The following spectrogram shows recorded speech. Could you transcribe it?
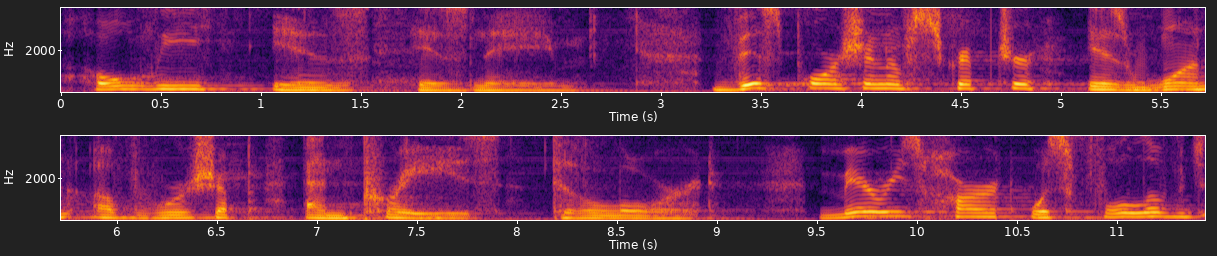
Holy is his name. This portion of Scripture is one of worship and praise to the Lord. Mary's heart was full of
